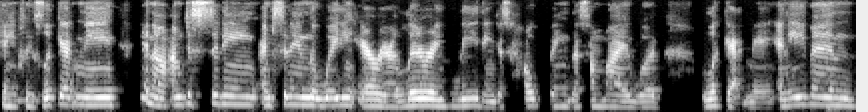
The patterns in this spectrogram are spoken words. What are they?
can you please look at me? You know, I'm just sitting, I'm sitting in the waiting area, literally bleeding, just hoping that somebody would look at me. And even,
